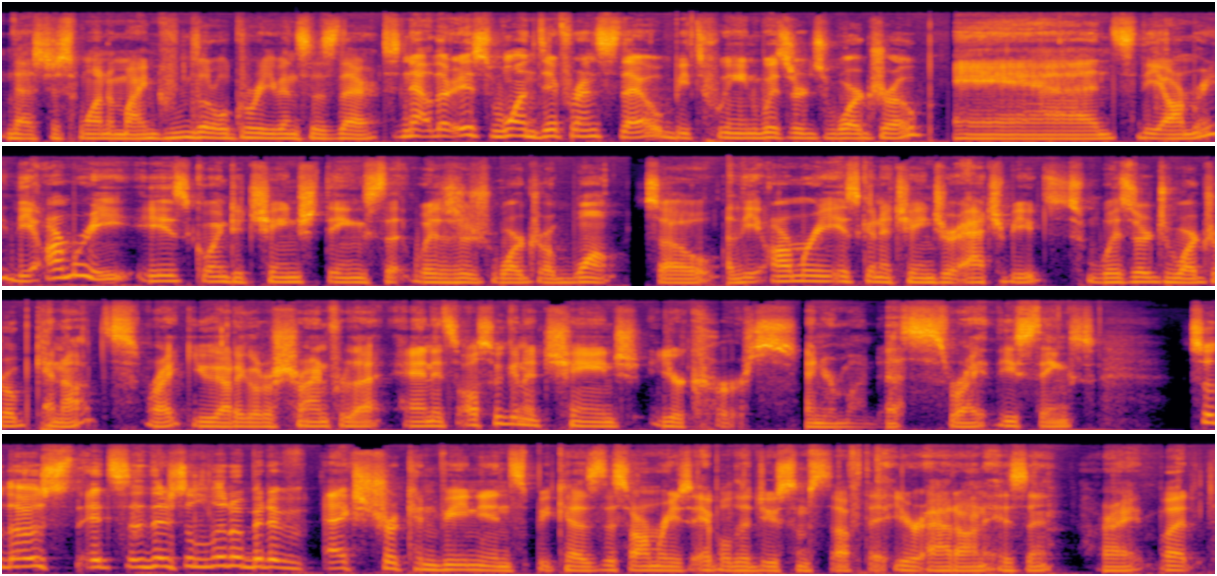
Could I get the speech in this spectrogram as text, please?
that's just one of my little grievances there. So now there is one difference though between Wizard's Wardrobe and the Armory. The Armory is going to change things that Wizard's Wardrobe won't. So the Armory is going to change your attributes. Wizard's Wardrobe cannot, right? You got to go to Shrine for that. And it's also going to change your curse and your mundus, right? These things. So those, it's there's a little bit of extra convenience because this armory is able to do some stuff that your add-on isn't, all right? But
